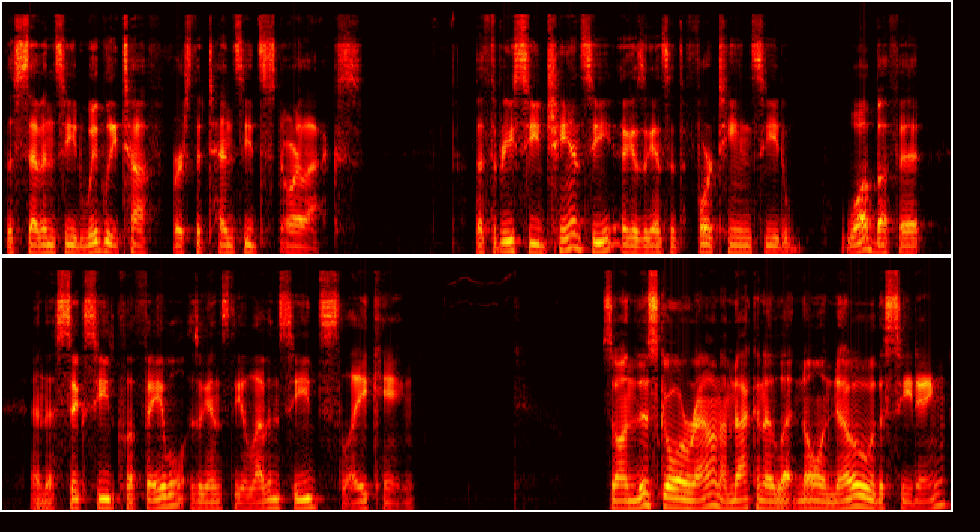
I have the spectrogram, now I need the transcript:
The 7 seed Wigglytuff versus the 10 seed Snorlax. The 3 seed Chansey is against the 14 seed Wobbuffet. And the 6 seed Clefable is against the 11 seed Slaking. So on this go around, I'm not going to let Nolan know the seeding,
